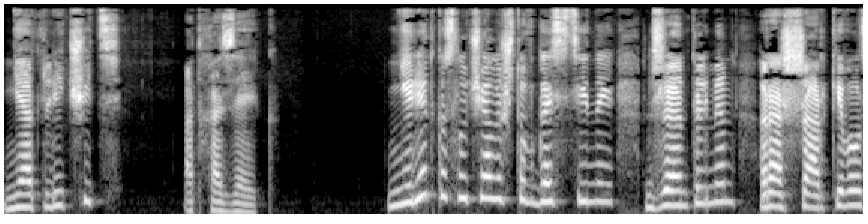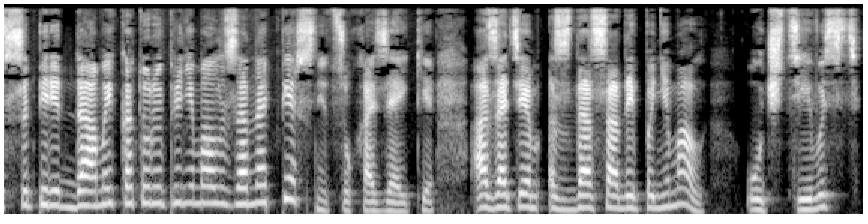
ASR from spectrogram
не отличить от хозяек. Нередко случалось, что в гостиной джентльмен расшаркивался перед дамой, которую принимал за наперсницу хозяйки, а затем с досадой понимал, учтивость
